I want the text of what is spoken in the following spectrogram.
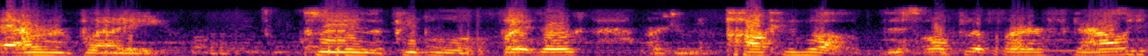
everybody, including the people of Fight Network, are going to be talking about this Ultimate Fighter Finale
